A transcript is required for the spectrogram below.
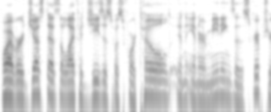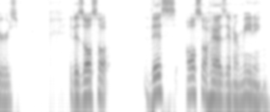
However, just as the life of Jesus was foretold in the inner meanings of the scriptures, it is also this also has inner meaning.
